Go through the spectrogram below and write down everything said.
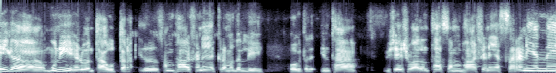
ಈಗ ಮುನಿ ಹೇಳುವಂತಹ ಉತ್ತರ. ಇದು ಸಂಭಾಷಣೆಯ ಕ್ರಮದಲ್ಲಿ ಹೋಗುತ್ತದೆ. ಇಂಥ ವಿಶೇಷವಾದಂಥ ಸಂಭಾಷಣೆಯ ಸರಣಿಯನ್ನೇ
